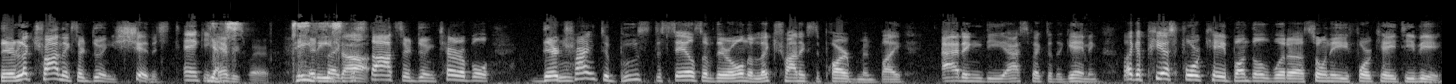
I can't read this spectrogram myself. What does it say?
their electronics are doing shit. It's tanking Yes. everywhere. TVs like the are- stocks are doing terrible. They're Mm. trying to boost the sales of their own electronics department by adding the aspect of the gaming, like a PS4K bundle with a Sony 4K TV.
